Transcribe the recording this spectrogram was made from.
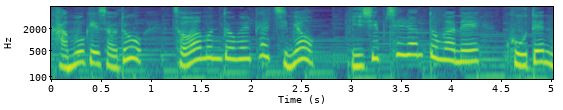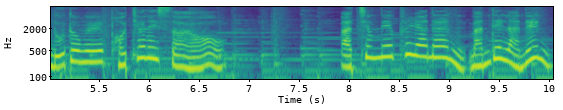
감옥에서도 저항운동을 펼치며 27년 동안의 고된 노동을 버텨냈어요. 마침내 풀려난 만델라는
